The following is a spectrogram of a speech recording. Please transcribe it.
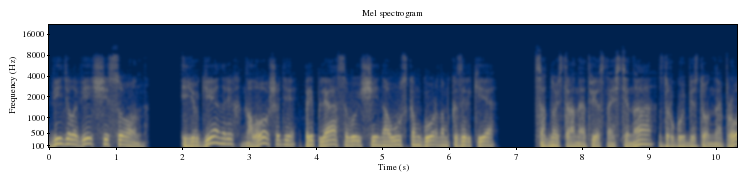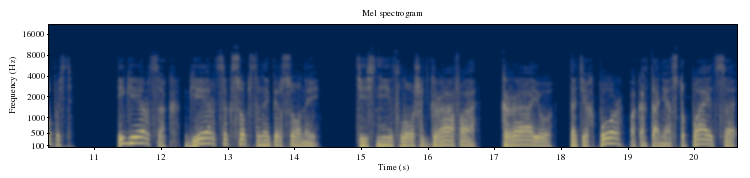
видела вещий сон. Ее Генрих на лошади, приплясывающий на узком горном козырьке. С одной стороны отвесная стена, с другой бездонная пропасть. И герцог, герцог собственной персоной, теснит лошадь графа к краю, до тех пор, пока та не отступается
